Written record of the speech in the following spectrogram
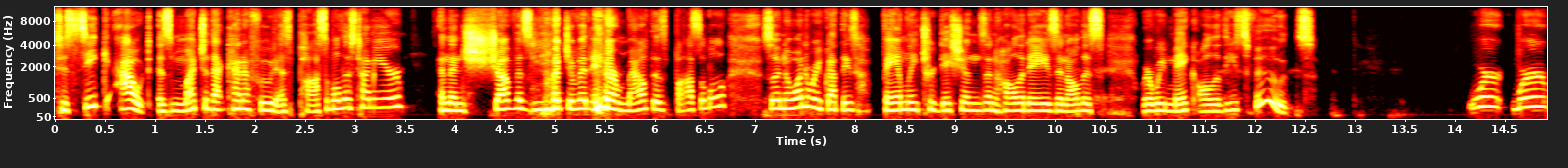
to seek out as much of that kind of food as possible this time of year and then shove as much of it in our mouth as possible. So no wonder we've got these family traditions and holidays and all this where we make all of these foods. We're we're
